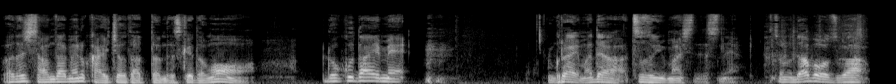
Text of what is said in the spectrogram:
私三代目の会長だったんですけども、六代目ぐらいまでは続きましてですね、そのダボーズが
